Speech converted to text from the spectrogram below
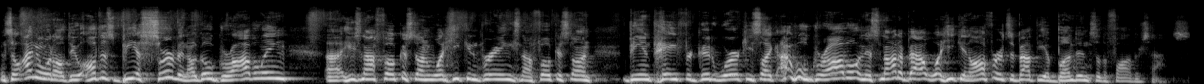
And so I know what I'll do. I'll just be a servant. I'll go groveling. Uh, he's not focused on what he can bring. He's not focused on being paid for good work. He's like, I will grovel, and it's not about what he can offer, it's about the abundance of the Father's house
